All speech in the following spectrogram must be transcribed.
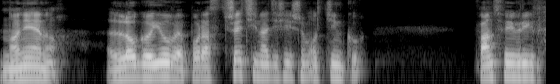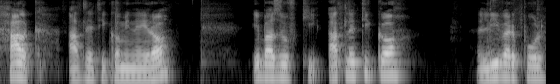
No nie no, logo Juve po raz trzeci na dzisiejszym odcinku. Fans favorite Hulk Atletico Mineiro i bazówki Atletico, Liverpool,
